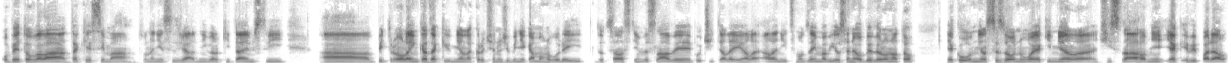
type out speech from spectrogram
obětovala, tak je Sima, to není si žádný velký tajemství. A Petro Olenka taky měl nakročeno, že by někam mohl odejít, docela s tím ve Slávě počítali, ale, ale nic moc zajímavého se neobjevilo na to, jakou on měl sezónu a jaký měl eh, čísla a hlavně jak i vypadal uh,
